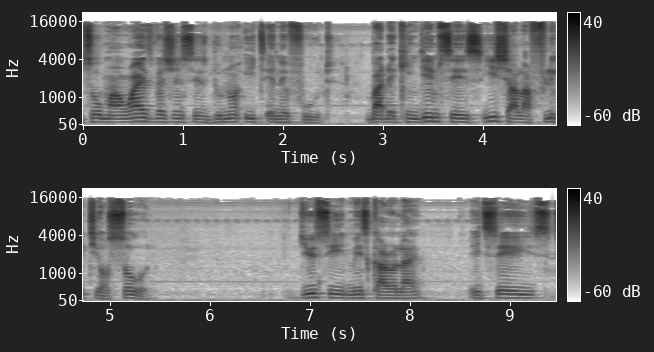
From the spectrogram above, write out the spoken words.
So my wise version says, Do not eat any food. But the King James says, Ye shall afflict your soul. Do you see it, Miss Caroline? It says,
